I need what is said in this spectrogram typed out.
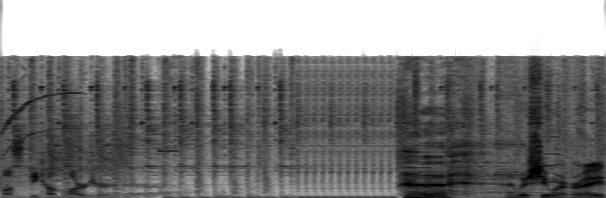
must become larger. I wish you weren't right.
